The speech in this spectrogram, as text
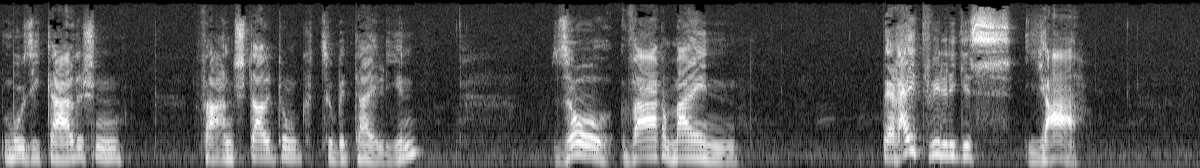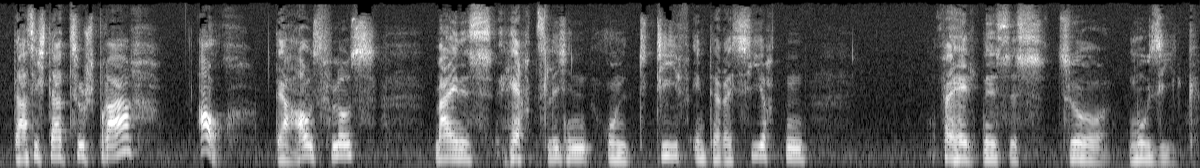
musikalischen Veranstaltung zu beteiligen, so war mein bereitwilliges Ja, dass ich dazu sprach, auch der Ausfluss meines herzlichen und tief interessierten Verhältnisses zur Musik.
